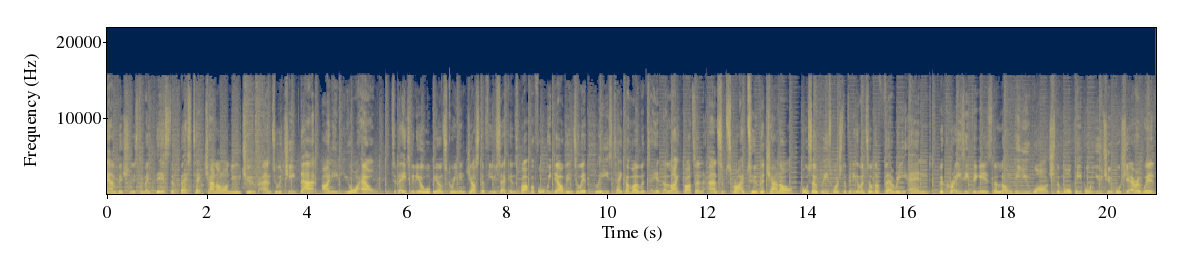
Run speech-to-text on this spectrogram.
ambition is to make this the best tech channel on YouTube, and to achieve that, I need your help. Today's video will be on screen in just a few seconds, but before we delve into it, please take a moment to hit the like button and subscribe to the channel. Also, please watch the video until the very end. The crazy thing is, the longer you watch, the more people YouTube will share it with.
